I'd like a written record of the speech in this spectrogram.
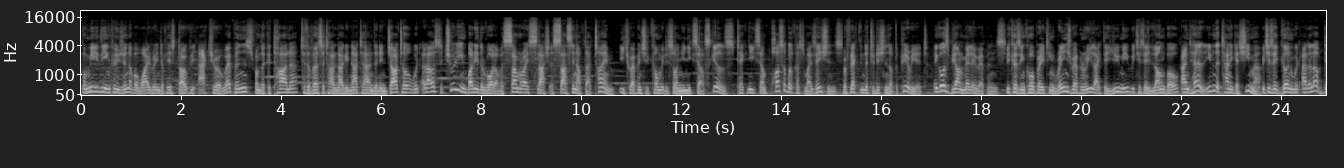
For me, the inclusion of a wide range of historically accurate weapons, from the katana to the versatile naginata and the ninjato, would allow us to truly embody the role of a samurai slash assassin of that time. Each weapon should come with its own unique set of skills, techniques and possible customizations, reflecting the traditions of the period. It goes beyond melee weapons, because incorporating ranged weaponry like the Yumi, which is a longbow, and hell, even the Tanegashima, which is a gun would add a lot of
